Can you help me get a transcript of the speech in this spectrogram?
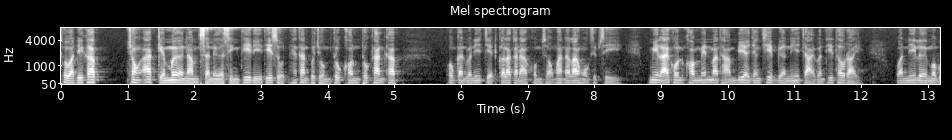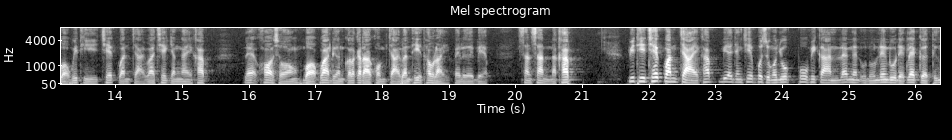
สวัสดีครับ ช่องอาร์เกมเมอร์นำเสนอสิ่งที่ดีที่สุดให้ท่านผู้ชมทุกคนทุกท่านครับ พบกันวันนี้ 7 กรกฎาคม 2564 มีหลายคนคอมเมนต์มาถามเบี้ยยังชีพเดือนนี้จ่ายวันที่เท่าไหร่ วันนี้เลยมาบอกวิธีเช็ควันจ่ายว่าเช็คยังไงครับ และข้อ 2 บอกว่าเดือนกรกฎาคมจ่ายวันที่เท่าไหร่ไปเลยแบบสั้นๆนะครับ วิธีเช็ควันจ่ายครับเบี้ยยังชีพผู้สูงอายุผู้พิการและเงินอุดหนุนเลี้ยงดูเด็กแรกเกิดถึง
